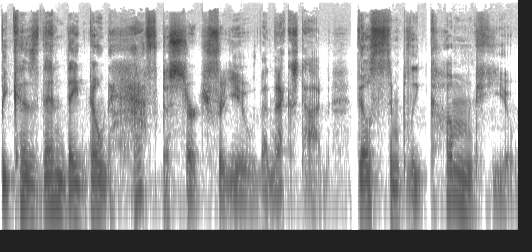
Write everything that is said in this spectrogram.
because then they don't have to search for you the next time. They'll simply come to you.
